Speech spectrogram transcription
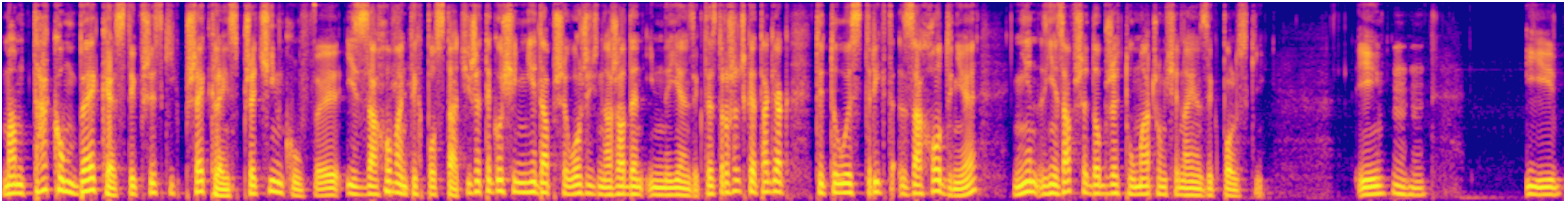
mam taką bekę z tych wszystkich przekleństw, przecinków y, i z zachowań tych postaci, że tego się nie da przełożyć na żaden inny język. To jest troszeczkę tak jak tytuły strict zachodnie nie, nie zawsze dobrze tłumaczą się na język polski. I mhm. I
